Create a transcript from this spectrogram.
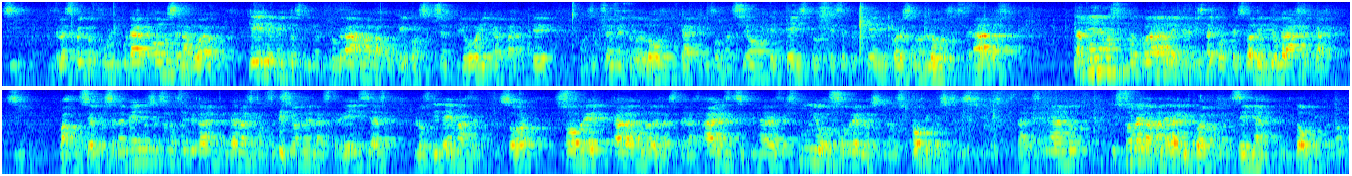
¿sí? Desde el aspecto curricular, cómo se elabora, qué elementos tiene el programa, bajo qué concepción teórica, para qué concepción metodológica, qué información, qué textos, qué se pretende, cuáles son los logros esperados. También hemos incorporado la entrevista contextual y biográfica, bajo ciertos elementos. Eso nos ayuda a entender las concepciones, las creencias, los dilemas del profesor sobre cada una de las, áreas disciplinares de estudio o sobre los, los tópicos específicos que está enseñando y sobre la manera habitual como enseña el tópico. ¿no?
